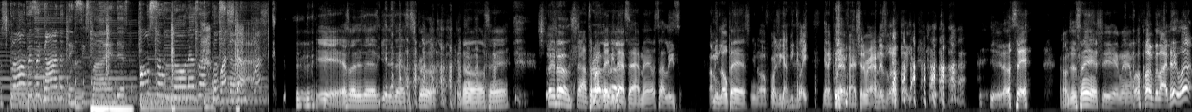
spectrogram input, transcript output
A scrub is a guy that thinks he's flying. This also known as a buster yeah, that's what his ass get. His ass a scrub. You know what I'm saying? Straight up. Shout out to my baby left eye, man. What's up, Lisa? I mean Lopes. You know, of course, you gotta be clear. You gotta clarify shit around this motherfucker. you know what I'm saying? I'm just saying, shit, man. Motherfucker be like, nigga, what?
